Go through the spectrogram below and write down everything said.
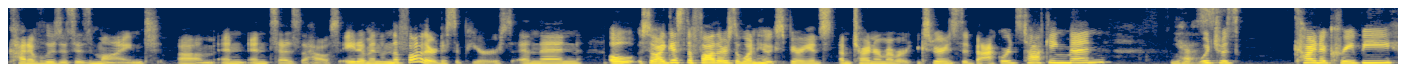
kind of loses his mind, um, and and says the house ate him. And then the father disappears. And then oh, so I guess the father is the one who experienced. I'm trying to remember experienced the backwards talking men. Yes, which was kind of creepy,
